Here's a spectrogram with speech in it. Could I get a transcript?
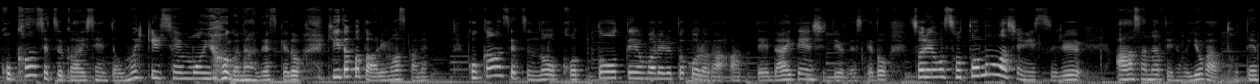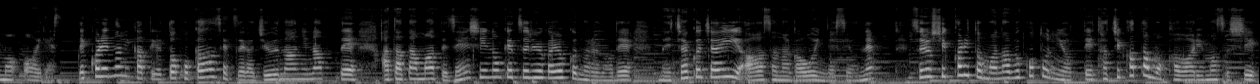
股関節外旋って思いっきり専門用語なんですけど聞いたことありますかね？股関節の骨頭って呼ばれるところがあって大天使っていうんですけどそれを外回しにするアーサナっていうのがヨガとても多いです。でこれ何かっていうと股関節が柔軟になって温まって全身の血流が良くなるのでめちゃくちゃいいアーサナが多いんですよね。それをしっかりと学ぶことによって立ち方も変わりますし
